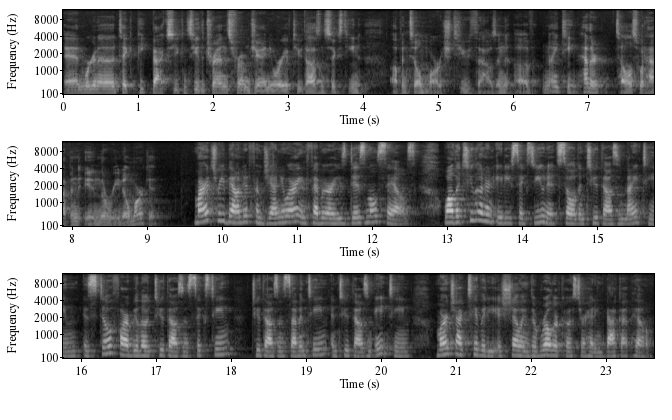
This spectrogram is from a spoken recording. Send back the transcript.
And we're gonna take a peek back so you can see the trends from January of 2016 up until March 2019. Heather, tell us what happened in the Reno market. March rebounded from January and February's dismal sales. While the 286 units sold in 2019 is still far below 2016, 2017, and 2018, March activity is showing the roller coaster heading back uphill.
